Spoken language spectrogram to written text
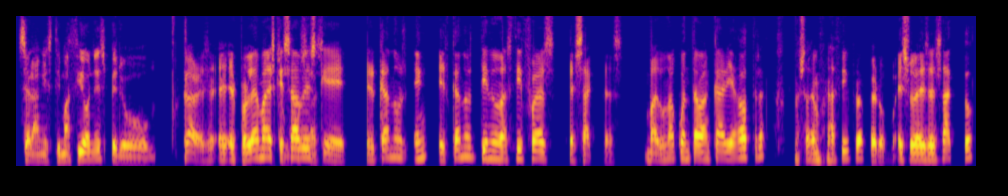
serán estimaciones, pero. Claro, el, problema es que sabes que el Canon, el Canon tiene unas cifras exactas va de una cuenta bancaria a otra, no sabemos la cifra, pero eso es exacto.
